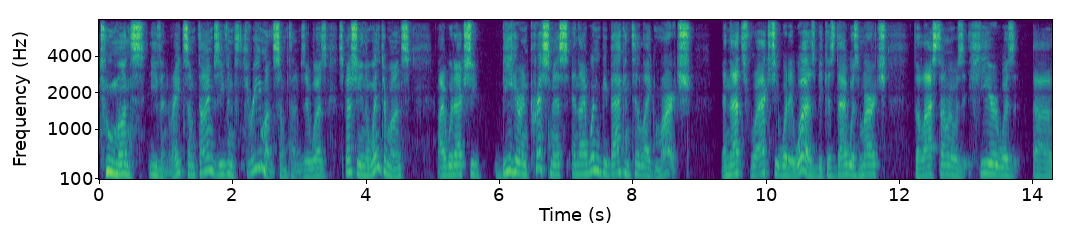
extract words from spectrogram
two months even right? Sometimes even three months sometimes. It was especially in the winter months I would actually be here in Christmas and I wouldn't be back until like March. And that's actually what it was because that was March. The last time I was here was uh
